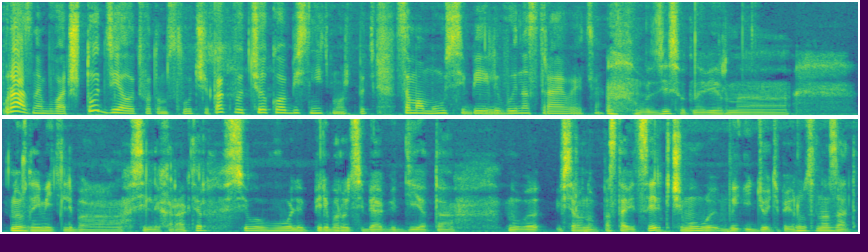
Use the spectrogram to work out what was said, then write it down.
разное бывает. Что делать в этом случае? Как вы человеку объяснить, может быть, самому себе или вы настраиваете? Вот здесь вот, наверное, нужно иметь либо сильный характер, силу воли, перебороть себя где-то, ну, все равно поставить цель, к чему вы, вы идете, повернуться назад,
